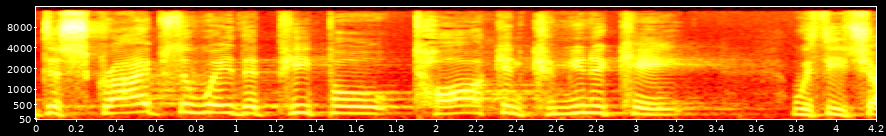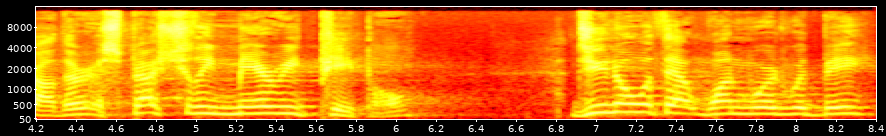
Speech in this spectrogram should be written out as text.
describes the way that people talk and communicate with each other, especially married people, do you know what that one word would be?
